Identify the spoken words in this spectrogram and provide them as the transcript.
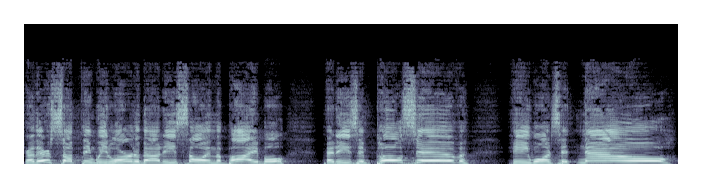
Now, there's something we learn about Esau in the Bible that he's impulsive, he wants it now,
